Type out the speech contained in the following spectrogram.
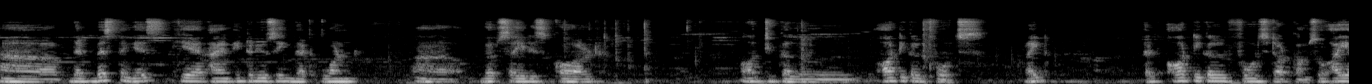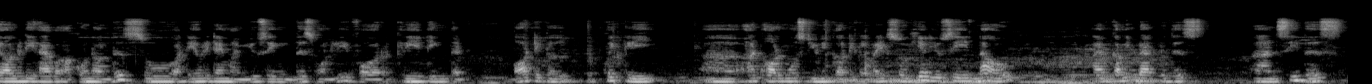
uh, that best thing is here i am introducing that one uh, website is called article article forge right? At articleforge.com so i already have an account on this. So at every time i'm using this only for creating that article quickly uh, and almost unique article right? So here you see now i'm coming back to this and see this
